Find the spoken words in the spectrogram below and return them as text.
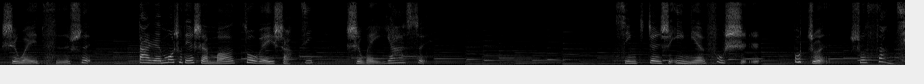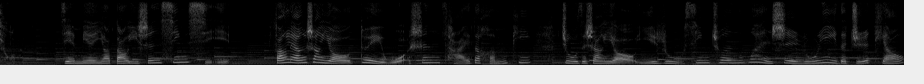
视为辞岁。大人摸出点什么作为赏金，视为压岁。新正是一年复始，不准说丧气话。见面要道一声欣喜。房梁上有“对我生财”的横批，柱子上有一入新春万事如意的直条，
